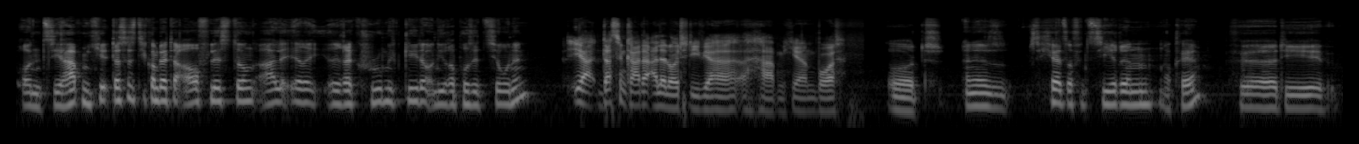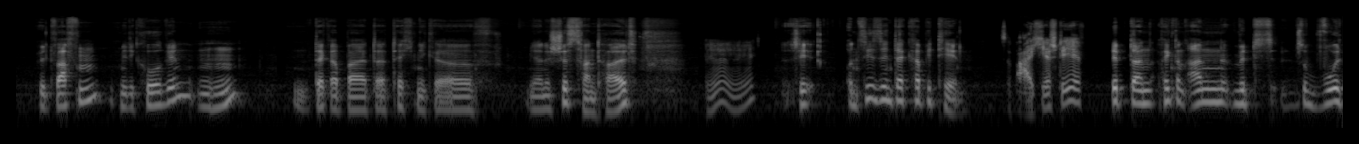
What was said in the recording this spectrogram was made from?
und Sie haben hier, das ist die komplette Auflistung aller ihrer, ihrer Crewmitglieder und ihrer Positionen. Ja, das sind gerade alle Leute, die wir haben hier an Bord. Gut. Eine Sicherheitsoffizierin, okay. Für die mit Waffen, Medikurgin, mhm. Deckarbeiter, Techniker, ja, eine Schiffshand halt. Mhm. Sie, und Sie sind der Kapitän. Sobald ich hier stehe. Dann, fängt dann an, mit sowohl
